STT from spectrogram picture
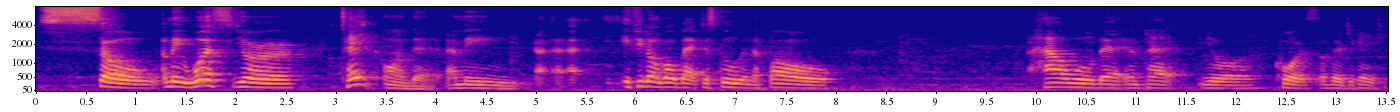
so I mean, what's your take on that? I mean, I, I, if you don't go back to school in the fall, how will that impact your course of education?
